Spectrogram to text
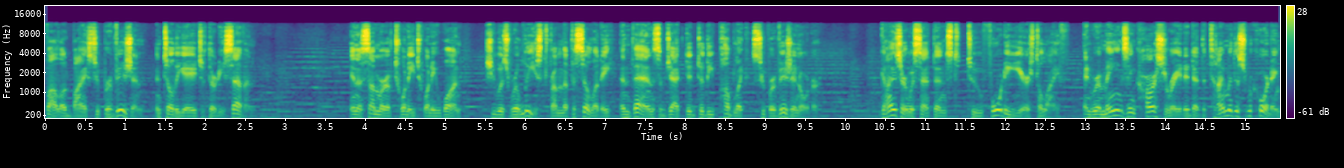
followed by supervision until the age of 37. In the summer of 2021, she was released from the facility and then subjected to the public supervision order. Geyser was sentenced to 40 years to life and remains incarcerated at the time of this recording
